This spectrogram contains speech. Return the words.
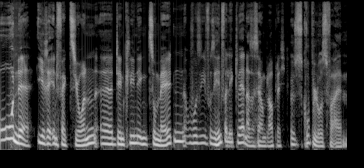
Ohne ihre Infektionen äh, den Kliniken zu melden, wo sie, wo sie hinverlegt werden. Also das ist ja unglaublich. Skrupellos vor allem.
